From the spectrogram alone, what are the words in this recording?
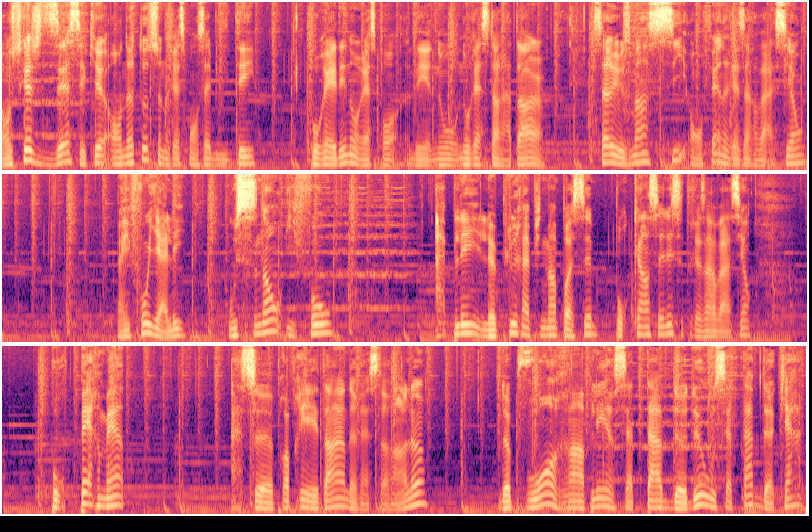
Donc, ce que je disais, c'est qu'on a tous une responsabilité pour aider nos, restaurateurs. Sérieusement, si on fait une réservation, ben, il faut y aller. Ou sinon, il faut appeler le plus rapidement possible pour canceller cette réservation, pour permettre à ce propriétaire de restaurant-là de pouvoir remplir cette table de deux ou cette table de quatre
